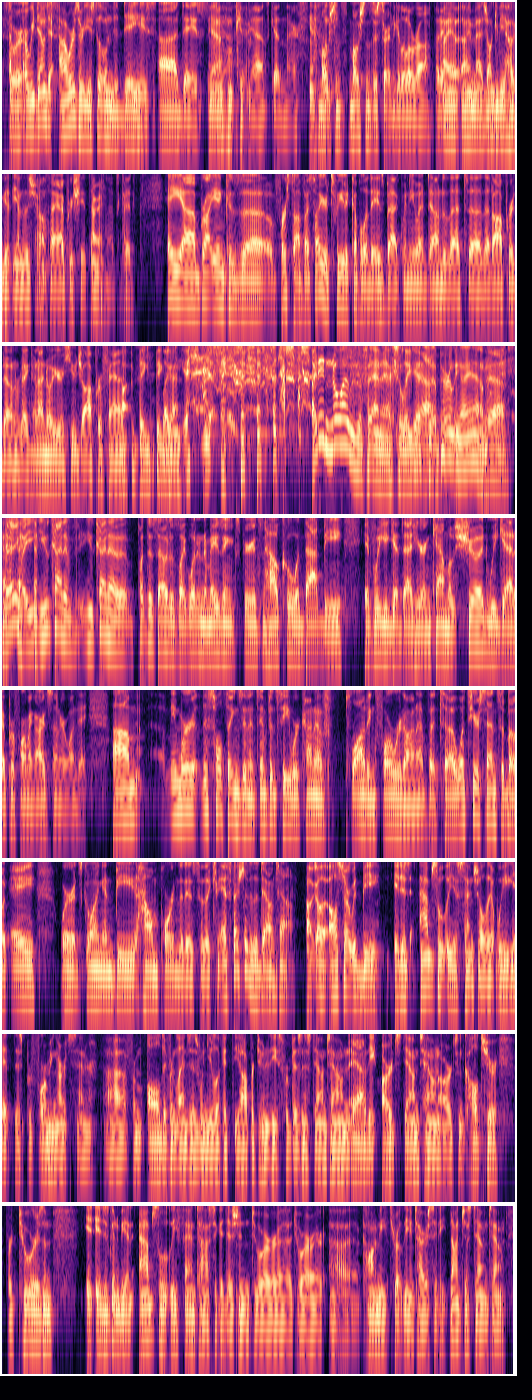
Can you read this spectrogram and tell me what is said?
So, are, are we down to hours or are you still into days? Uh, days. Yeah, okay. Yeah, it's getting there. Motions, motions are starting to get a little raw, but I, I imagine. I'll give you a hug at the end of the show. Oh, thank- I appreciate that. All right. That's good. Hey, uh, brought you in because uh, first off, I saw your tweet a couple of days back when you went down to that uh, that opera down in Vancouver, and I know you're a huge opera fan. Uh, big, big Like- fan. Yeah. I didn't know I was a fan actually, but Yeah. apparently I am. Yeah. But anyway, you kind of you kind of put this out as like what an amazing experience and how cool would that be if we could get that here in Kamloops? Should we get a performing arts center one day? Um, I mean, we're this whole thing's in its infancy. We're kind of plodding forward on it. But uh, what's your sense about a where it's going and b how important it is to the community, especially to the downtown? I'll start with B. It is absolutely essential that we get this performing arts center uh, from all different lenses. When you look at the opportunities for business downtown, Yeah. for the arts downtown, arts and culture, for tourism, it, it is going to be an absolutely fantastic addition to our uh, to our uh, economy throughout the entire city, not just downtown.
